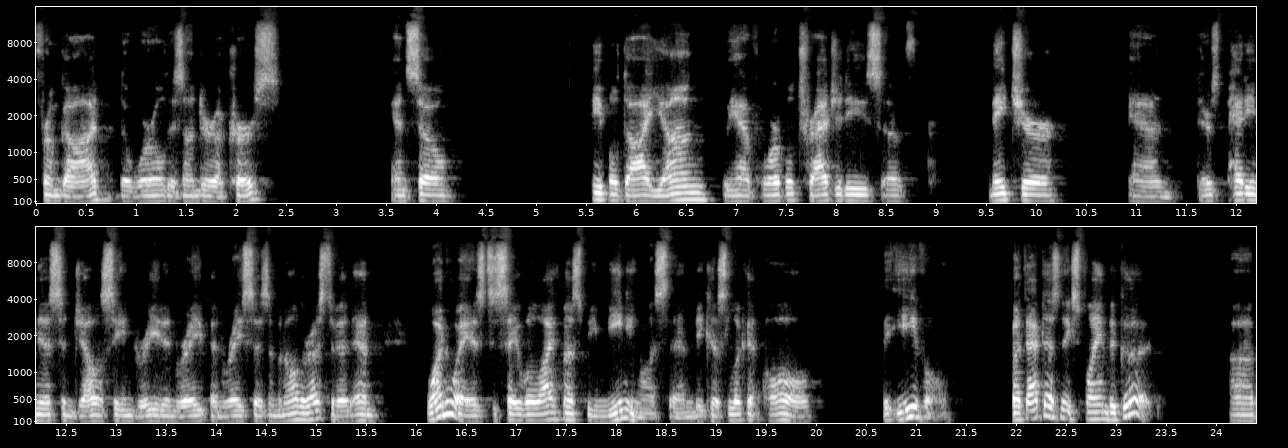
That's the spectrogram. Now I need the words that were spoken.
from God. The world is under a curse. And so people die young. We have horrible tragedies of nature, and there's pettiness and jealousy and greed and rape and racism and all the rest of it. And one way is to say, well, life must be meaningless then, because look at all the evil but that doesn't explain the good. Uh,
